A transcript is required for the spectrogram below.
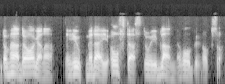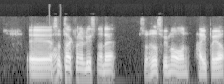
de här dagarna ihop med dig oftast och ibland med Robin också. Eh, Så tack för att ni lyssnade. Så hörs vi imorgon. Hej på er!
